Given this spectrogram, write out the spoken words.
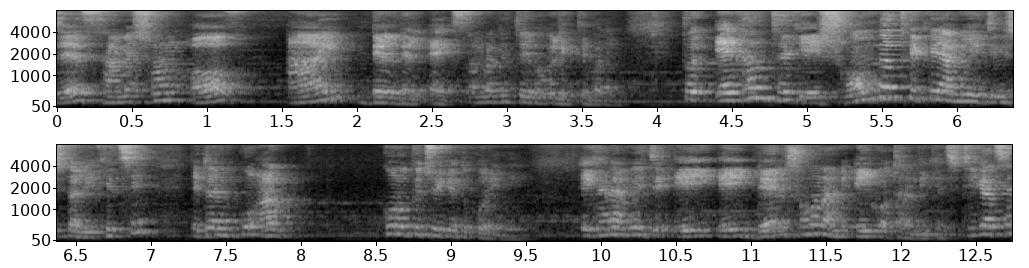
যে summation of i del del x আমরা কিন্তু এইভাবে লিখতে পারি। তো এখান থেকে সংজ্ঞা থেকে আমি এই জিনিসটা লিখেছি। এটা আমি কোনো কিছুই কিন্তু করিনি। এখানে আমি যে এই এই ডেল সমান আমি এই কথাটা লিখেছি, ঠিক আছে?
